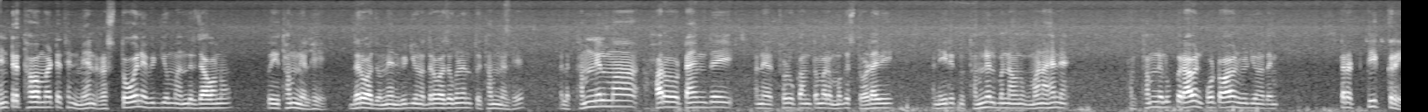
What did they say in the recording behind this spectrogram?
એન્ટર થવા માટે થઈને મેન રસ્તો હોય ને વિડીયોમાં અંદર જવાનો. તો એ થમનેલ છે. દરવાજો મેન વિડીયોનો દરવાજો ગણે ને તો એ થમનેલ છે. એટલે થમનેલમાં સારો ટાઈમ દઈ અને થોડુંક આમ તમારે મગજ દોડાવી અને એ રીતનું થમનેલ બનાવવાનું માણા છે ને, આમ થમનેલ ઉપર આવે ને ફોટો આવે ને વિડીયોનો તમે તરત ક્લિક કરે.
